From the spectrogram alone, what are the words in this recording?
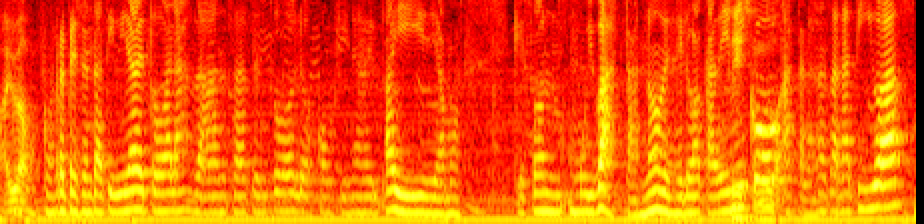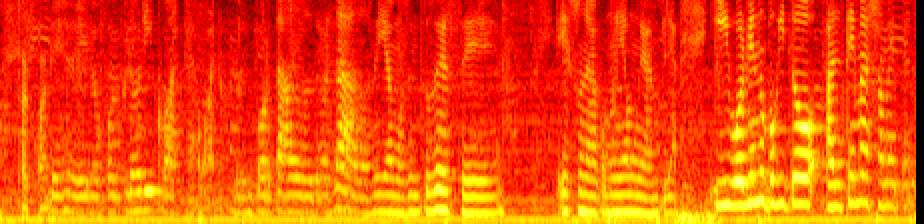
Ahí va. Con representatividad de todas las danzas en todos los confines del país, digamos, que son muy vastas, ¿no? Desde lo académico hasta las danzas nativas, desde lo folclórico hasta, bueno, lo importado de otros lados, digamos. Entonces, eh, es una comunidad muy amplia. Y volviendo un poquito al tema, ya me perdí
